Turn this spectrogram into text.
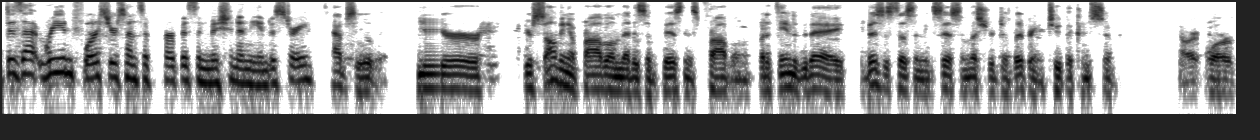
Does that reinforce your sense of purpose and mission in the industry? Absolutely. You're you're solving a problem that is a business problem, but at the end of the day, the business doesn't exist unless you're delivering to the consumer, or or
